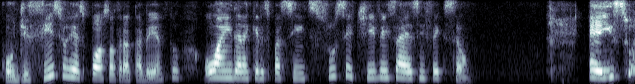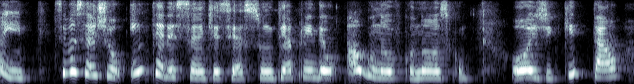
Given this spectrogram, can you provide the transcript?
com difícil resposta ao tratamento ou ainda naqueles pacientes suscetíveis a essa infecção. É isso aí. Se você achou interessante esse assunto e aprendeu algo novo conosco, hoje, que tal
